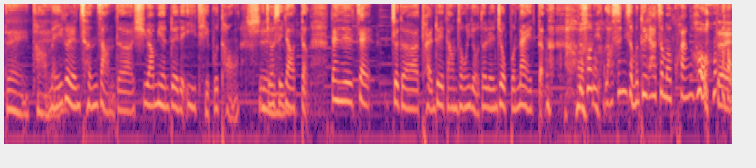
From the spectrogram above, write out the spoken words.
对，好，每一个人成长的需要面对的议题不同，你就是要等。但是在这个团队当中，有的人就不耐等，就说你 老师你怎么对他这么宽厚？对，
